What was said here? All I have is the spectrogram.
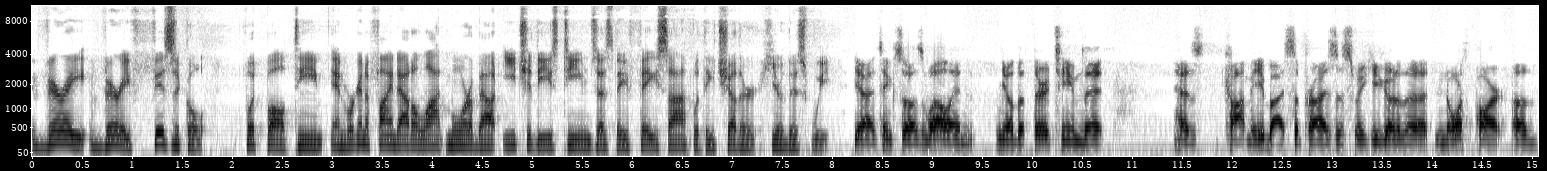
Very very physical football team, and we're going to find out a lot more about each of these teams as they face off with each other here this week. Yeah, I think so as well. And you know, the third team that has caught me by surprise this week. You go to the north part of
